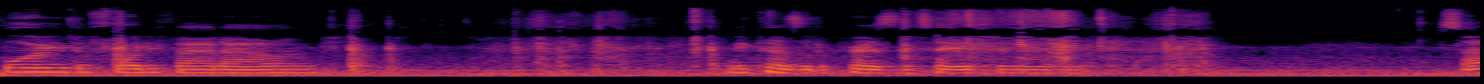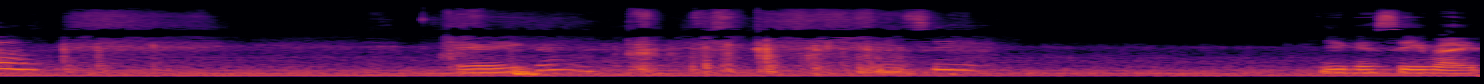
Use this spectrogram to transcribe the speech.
40 to $45 because of the presentation of it. So, there you go. You can see. You can see right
